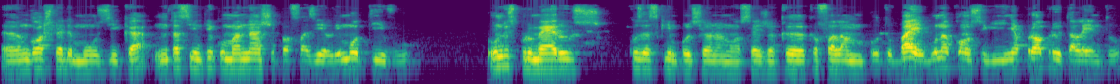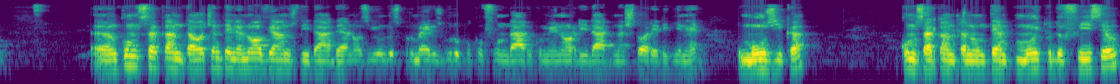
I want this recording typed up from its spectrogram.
Uh, gosta de música, não está sentindo como nasce para fazer ali motivo. Um dos primeiros coisas que impulsionam, ou seja, que, que falamos, puto, bem, não consegui, minha próprio talento. Comecei a cantar aos 89 anos de idade, nós um dos primeiros grupos que fundaram com menor de idade na história de Guiné, de música. Comecei a cantar num tempo muito difícil.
